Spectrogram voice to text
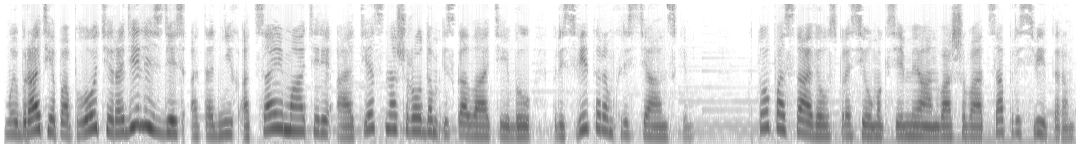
Мы, братья по плоти, родились здесь от одних отца и матери, а отец наш родом из Галатии был пресвитером христианским. «Кто поставил?» — спросил Максимиан вашего отца пресвитером.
